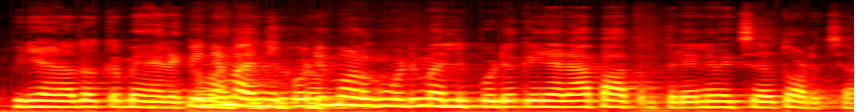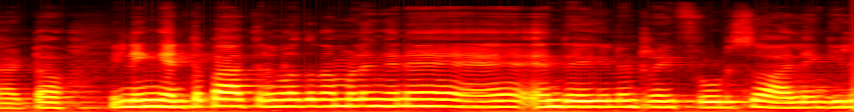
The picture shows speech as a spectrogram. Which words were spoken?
പിന്നെ ഞാനതൊക്കെ മേലെ പിന്നെ മഞ്ഞപ്പൊടി മുളകും പൊടി മല്ലിപ്പൊടിയൊക്കെ ഞാൻ ആ പാത്രത്തിൽ തന്നെ വെച്ച് അത് തുടച്ചാട്ടോ പിന്നെ ഇങ്ങനത്തെ പാത്രങ്ങളൊക്കെ നമ്മളിങ്ങനെ എന്തെങ്കിലും ഡ്രൈ ഫ്രൂട്ട്സോ അല്ലെങ്കിൽ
